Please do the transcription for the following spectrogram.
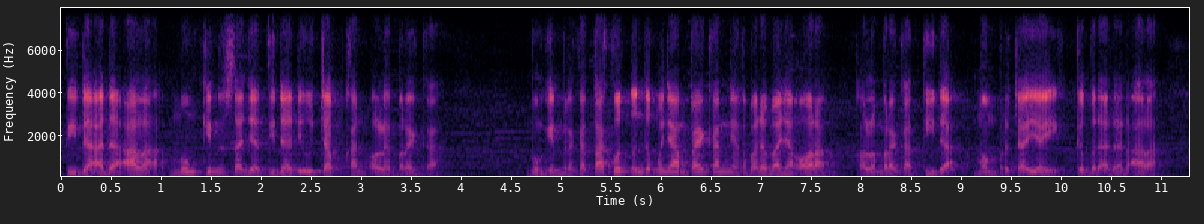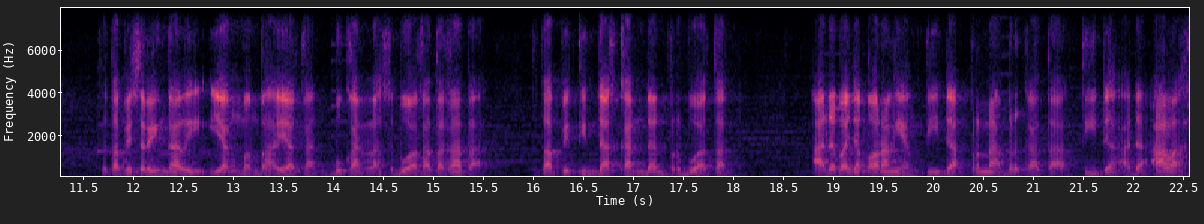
"tidak ada Allah" mungkin saja tidak diucapkan oleh mereka. Mungkin mereka takut untuk menyampaikannya kepada banyak orang kalau mereka tidak mempercayai keberadaan Allah. Tetapi sering kali yang membahayakan bukanlah sebuah kata-kata, tetapi tindakan dan perbuatan. Ada banyak orang yang tidak pernah berkata tidak ada Allah,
